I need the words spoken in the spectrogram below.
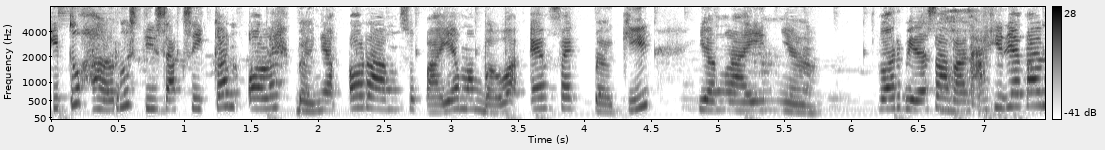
itu harus disaksikan oleh banyak orang supaya membawa efek bagi yang lainnya luar biasa kan? Oh. akhirnya kan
